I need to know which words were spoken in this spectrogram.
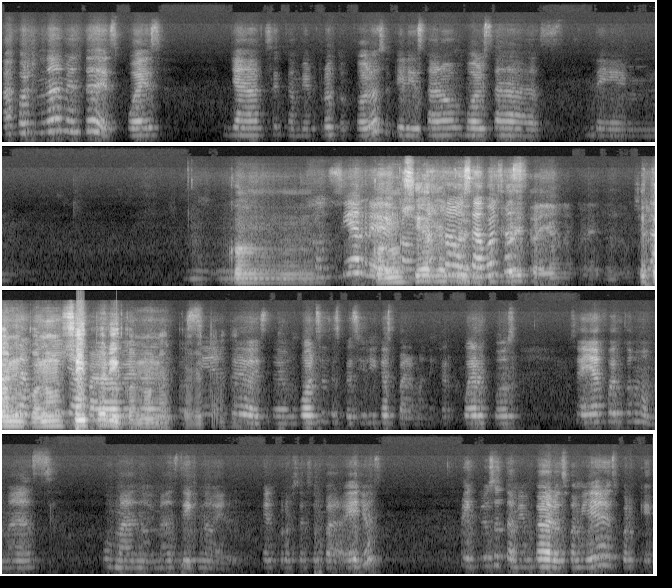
Afortunadamente después ya se cambió el protocolo, se utilizaron bolsas de... mm, Con- con cierre. con un cierre, ajá, o pues. sea, bolsas Sí, la- con, la con un perilla zipper para y ver con al una careta. paciente, este, bolsas específicas para manejar cuerpos. O sea, ya fue como más humano y más digno el, el proceso para ellos. E incluso también para los familiares, porque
